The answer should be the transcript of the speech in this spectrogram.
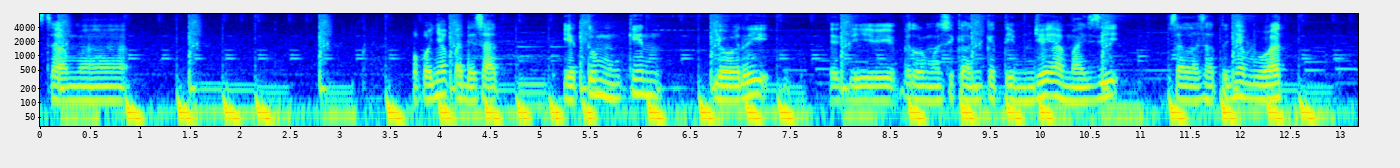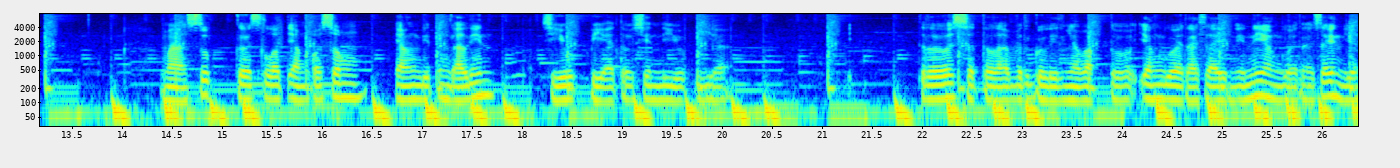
sama pokoknya pada saat itu mungkin Yori dipromosikan ke tim J sama Z salah satunya buat masuk ke slot yang kosong yang ditinggalin si Yupi atau Cindy Yupi ya. Terus setelah bergulirnya waktu yang gue rasain ini yang gue rasain ya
